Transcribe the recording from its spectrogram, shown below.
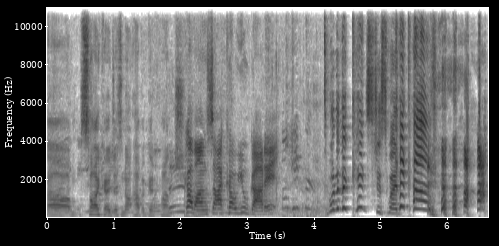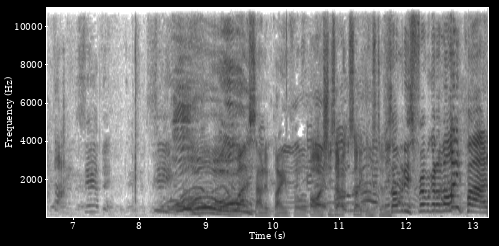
Oh, Psycho does not have a good punch. Come on, Psycho, you got it. One of the kids just went. Oh, that sounded painful. Oh, she's out. Psycho's done. Somebody's filming on an iPad.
